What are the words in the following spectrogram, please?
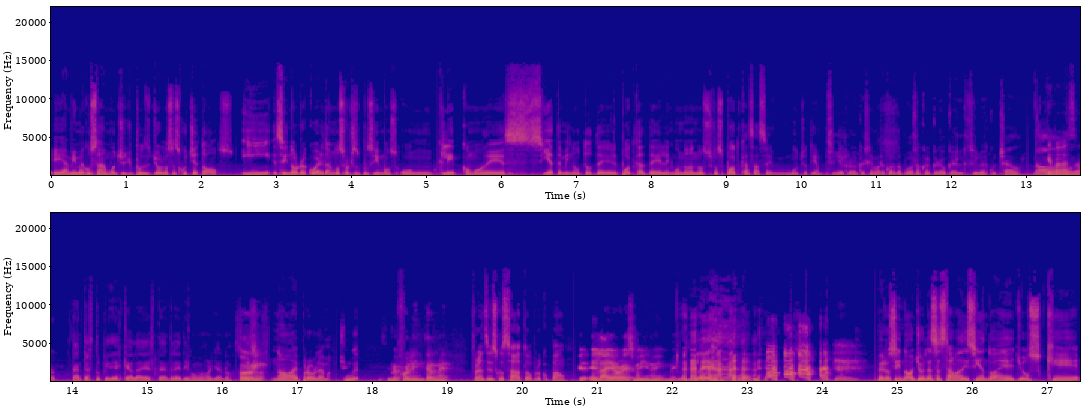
Eh, a mí me gustaba mucho, yo, pues yo los escuché todos. Y si no recuerdan, nosotros pusimos un clip como de 7 minutos del podcast de él en uno de nuestros podcasts hace mucho tiempo. Sí, yo creo que sí me recuerdo, por eso creo que sí lo he escuchado. No, ¿Qué pasó? Tanta estupidez que habla este, Andrés dijo mejor ya no. Sorry. No hay problema. Se me fue el internet. Francisco estaba todo preocupado. El, el IRS me vino y me... Pero sí, no, yo les estaba diciendo a ellos que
